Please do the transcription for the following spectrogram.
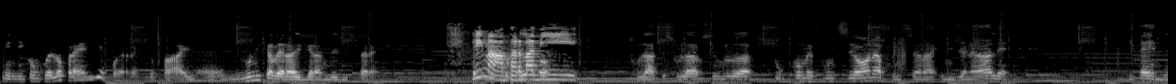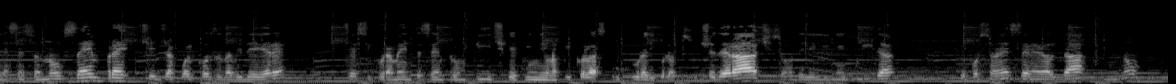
quindi con quello prendi e poi il resto fai, l'unica vera grande differenza. Prima parlavi... Scusate, sulla, sulla, su come funziona, funziona in generale, dipende, nel senso non sempre c'è già qualcosa da vedere, c'è sicuramente sempre un pitch che quindi una piccola scrittura di quello che succederà, ci sono delle linee guida che possono essere in realtà non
